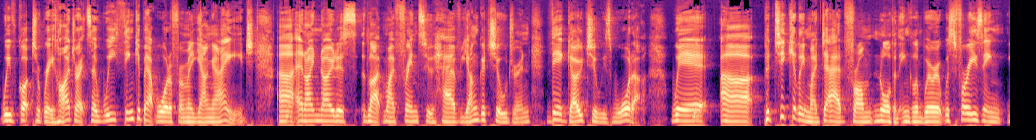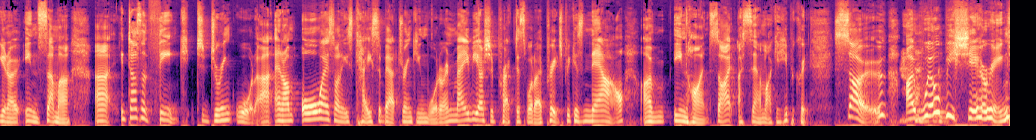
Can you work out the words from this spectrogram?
we've got to rehydrate. So we think about water from a young age. Uh, and I notice, like, my friends who have younger children, their go to is water, where uh, particularly my dad from Northern England, where it was freezing, you know, in summer, uh, it doesn't think to drink water. And I'm always on his case about drinking water. And maybe I should practice what I preach because now I'm in hindsight, I sound like a hypocrite. So I will be sharing.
